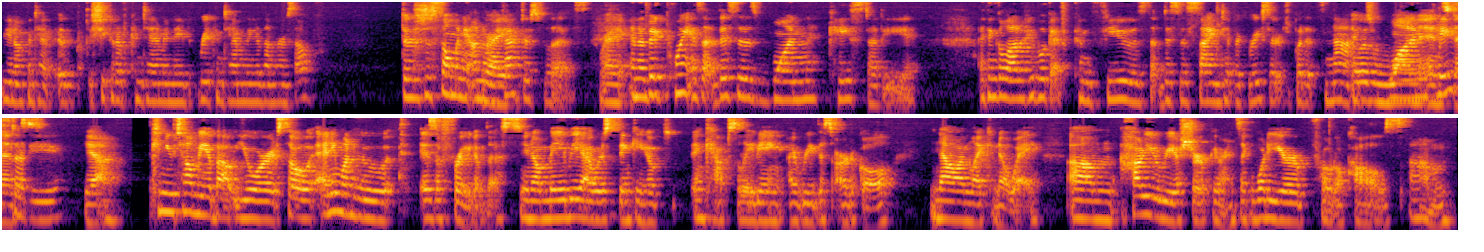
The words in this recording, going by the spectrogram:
you know, contam- she could have contaminated, recontaminated them herself. There's just so many unknown Right. factors to this. Right. And a big point is that this is one case study. I think a lot of people get confused that this is scientific research, but it's not. It was It's one case instance. study. Yeah. Can you tell me about your so anyone who is afraid of this, you know, maybe I was thinking of encapsulating, I read this article, now I'm like, no way. Um, how do you reassure parents? Like what are your protocols? Um,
